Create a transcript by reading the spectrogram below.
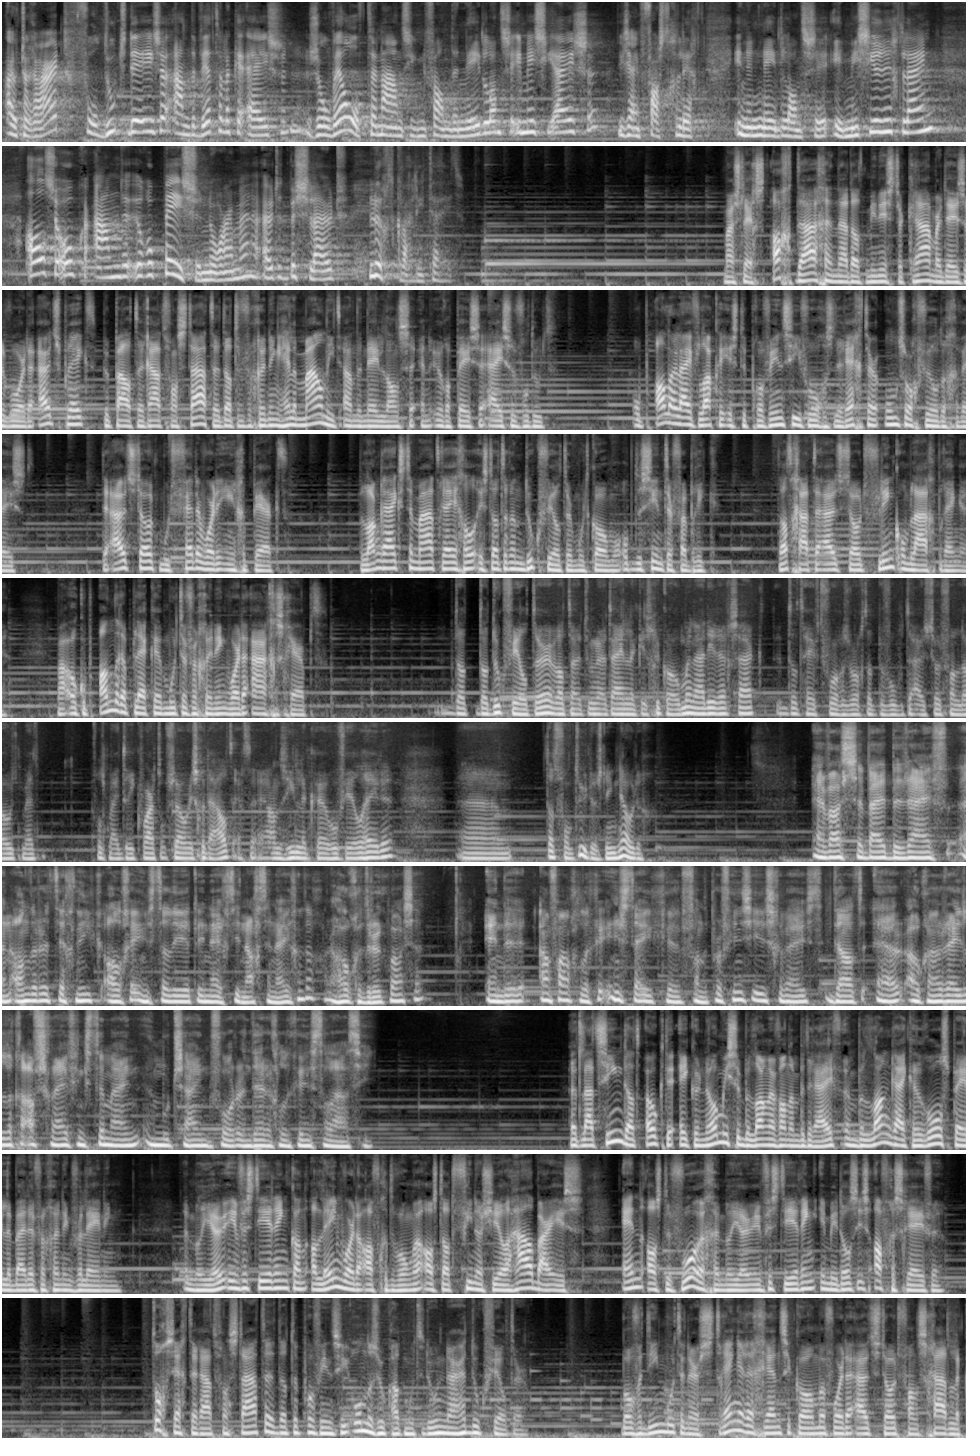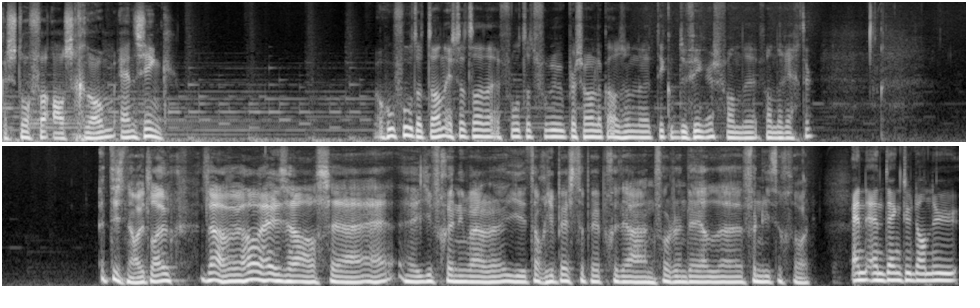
Uiteraard voldoet deze aan de wettelijke eisen, zowel ten aanzien van de Nederlandse emissie-eisen, die zijn vastgelegd in de Nederlandse emissierichtlijn, als ook aan de Europese normen uit het besluit luchtkwaliteit. Maar slechts acht dagen nadat minister Kramer deze woorden uitspreekt, bepaalt de Raad van State dat de vergunning helemaal niet aan de Nederlandse en Europese eisen voldoet. Op allerlei vlakken is de provincie volgens de rechter onzorgvuldig geweest. De uitstoot moet verder worden ingeperkt. Belangrijkste maatregel is dat er een doekfilter moet komen op de Sinterfabriek. Dat gaat de uitstoot flink omlaag brengen. Maar ook op andere plekken moet de vergunning worden aangescherpt dat, dat doekfilter, wat er toen uiteindelijk is gekomen na die rechtszaak, dat heeft ervoor gezorgd dat bijvoorbeeld de uitstoot van lood met volgens mij drie kwart of zo is gedaald. Echt aanzienlijke hoeveelheden. Uh, dat vond u dus niet nodig. Er was bij het bedrijf een andere techniek al geïnstalleerd in 1998. Een hoge druk was er. En de aanvankelijke insteek eh, van de provincie is geweest dat er ook een redelijke afschrijvingstermijn moet zijn voor een dergelijke installatie. Het laat zien dat ook de economische belangen van een bedrijf een belangrijke rol spelen bij de vergunningverlening. Een milieuinvestering kan alleen worden afgedwongen als dat financieel haalbaar is en als de vorige milieuinvestering inmiddels is afgeschreven. Toch zegt de Raad van State dat de provincie onderzoek had moeten doen naar het doekfilter. Bovendien moeten er strengere grenzen komen voor de uitstoot van schadelijke stoffen als chroom en zink. Hoe voelt dat dan? Is dat dan voelt dat voor u persoonlijk als een eh, tik op de vingers van de, van de rechter? Het is nooit leuk. Nou, wel als uh, je vergunning waar je toch je best op hebt gedaan voor een deel uh, vernietigd wordt. En, en denkt u dan nu,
